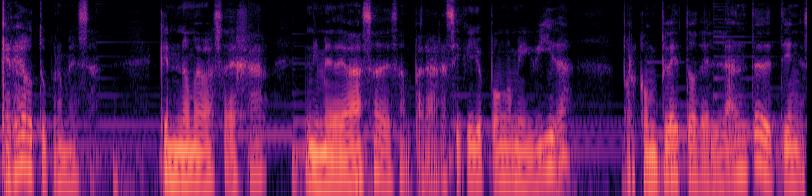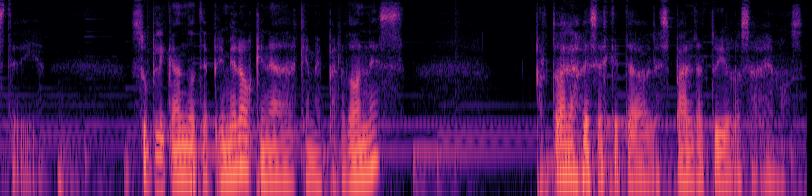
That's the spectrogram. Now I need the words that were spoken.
creo tu promesa, que no me vas a dejar ni me vas a desamparar. Así que yo pongo mi vida por completo delante de ti en este día, suplicándote primero que nada que me perdones por todas las veces que te he dado la espalda, tú y yo lo sabemos,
